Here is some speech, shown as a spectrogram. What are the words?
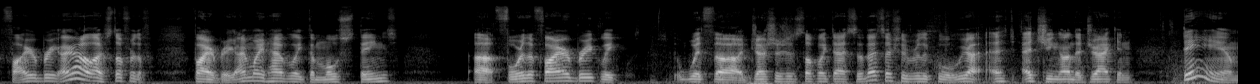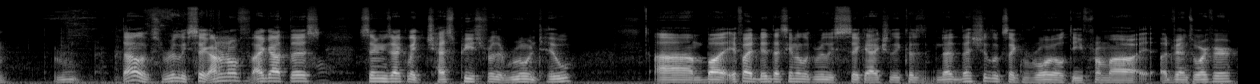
Firebreak. I got a lot of stuff for the Firebreak. I might have like the most things uh, for the Firebreak. Like with uh, gestures and stuff like that. So that's actually really cool. We got et etching on the dragon. Damn, that looks really sick. I don't know if I got this same exact like chess piece for the ruin too. Um, but if I did, that's gonna look really sick actually, cause that that shit looks like royalty from uh, Advanced Warfare.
